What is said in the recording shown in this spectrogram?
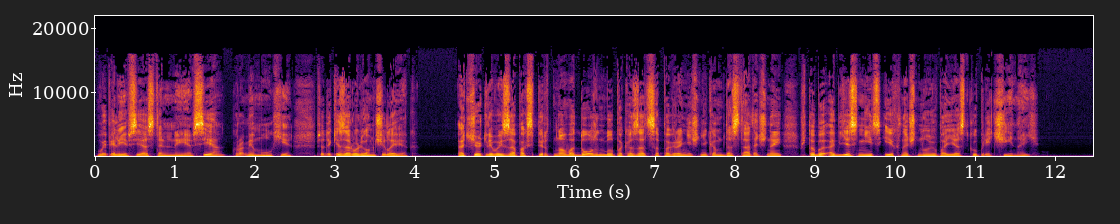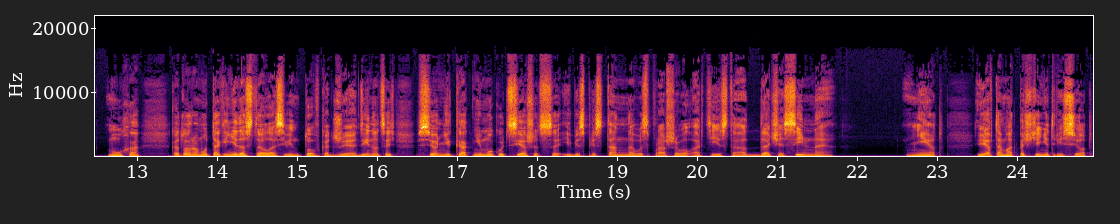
выпили все остальные, все, кроме мухи. Все-таки за рулем человек. Отчетливый запах спиртного должен был показаться пограничникам достаточной, чтобы объяснить их ночную поездку причиной. Муха, которому так и не досталась винтовка G11, все никак не мог утешиться и беспрестанно выспрашивал артиста «Отдача сильная?» «Нет, и автомат почти не трясет».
